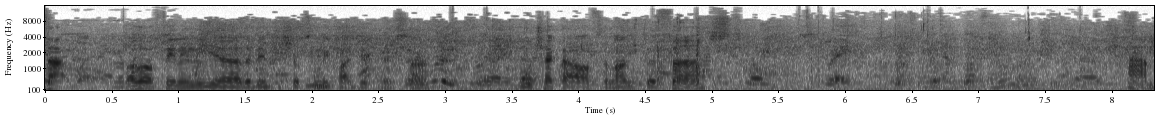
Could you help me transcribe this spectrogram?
that way. I've got a feeling the uh, the vintage shop's gonna be quite good here, so we'll check that out after lunch. But first, ham.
